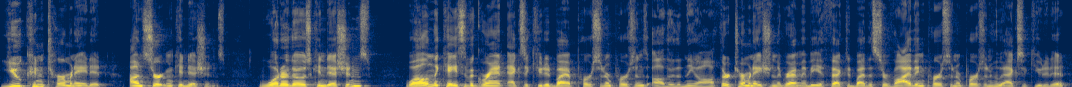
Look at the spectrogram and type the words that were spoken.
you can terminate it on certain conditions. What are those conditions? Well, in the case of a grant executed by a person or persons other than the author, termination of the grant may be affected by the surviving person or person who executed it.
